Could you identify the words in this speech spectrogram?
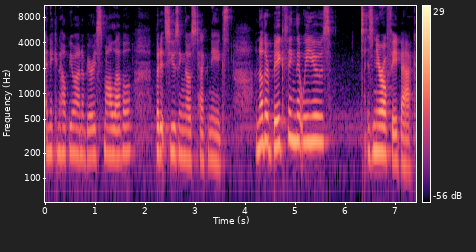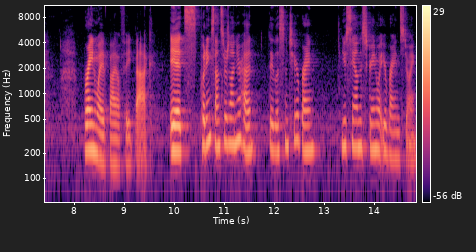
and it can help you on a very small level, but it's using those techniques. Another big thing that we use is neurofeedback, brainwave biofeedback. It's putting sensors on your head, they listen to your brain. You see on the screen what your brain's doing.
